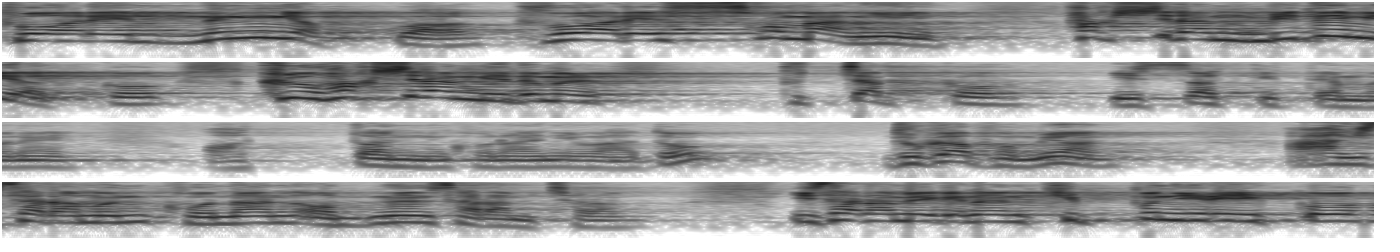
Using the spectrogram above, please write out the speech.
부활의 능력과 부활의 소망이 확실한 믿음이었고 그 확실한 믿음을 붙잡고 있었기 때문에 어떤 고난이 와도 누가 보면 아, 이 사람은 고난 없는 사람처럼 이 사람에게는 기쁜 일이 있고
